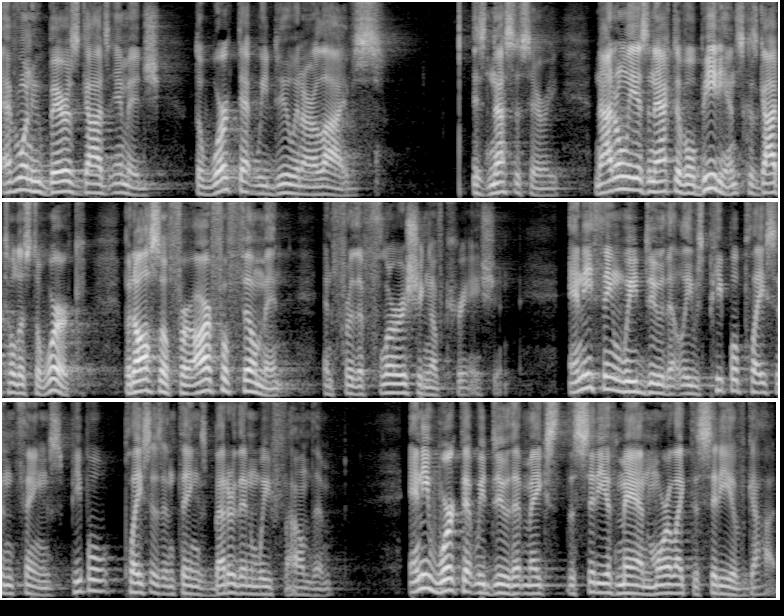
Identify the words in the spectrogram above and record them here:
everyone who bears God's image, the work that we do in our lives is necessary, not only as an act of obedience, because God told us to work, but also for our fulfillment and for the flourishing of creation. Anything we do that leaves people, place, and things, people, places, and things better than we found them. Any work that we do that makes the city of man more like the city of God.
